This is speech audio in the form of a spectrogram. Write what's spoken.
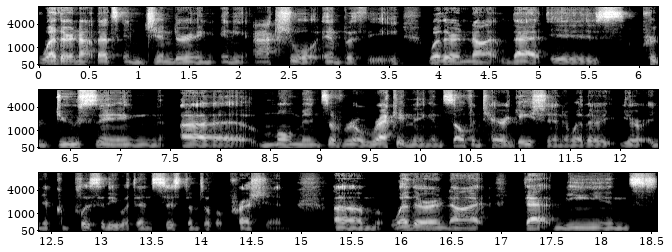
whether or not that's engendering any actual empathy, whether or not that is producing uh, moments of real reckoning and self-interrogation and whether you're in your complicity within systems of oppression um, whether or not that means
